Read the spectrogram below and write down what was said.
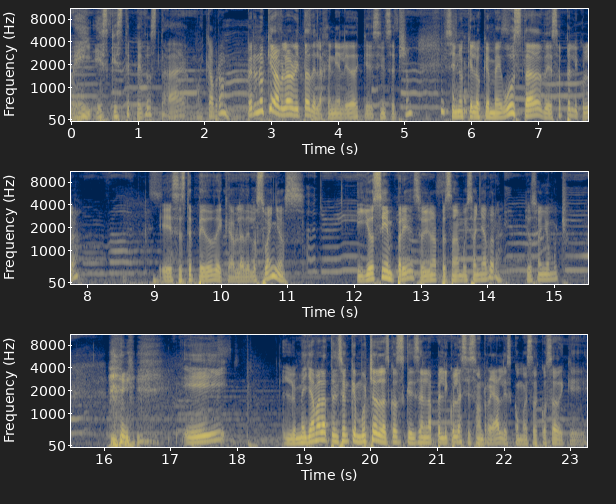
güey, es que este pedo está muy cabrón. Pero no quiero hablar ahorita de la genialidad que es Inception, sino que lo que me gusta de esa película es este pedo de que habla de los sueños. Y yo siempre soy una persona muy soñadora. Yo sueño mucho. y me llama la atención que muchas de las cosas que dicen en la película sí son reales, como esa cosa de que,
